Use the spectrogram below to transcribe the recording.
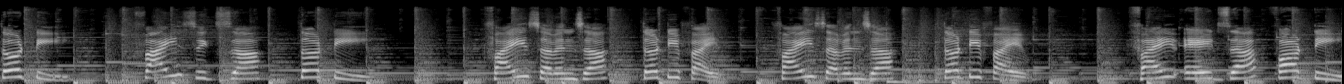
30. 5 six are 30. 5 sevens are 35. 5 sevens are 35. 5 eights are 40.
